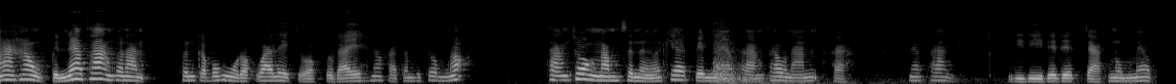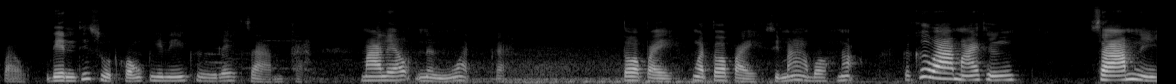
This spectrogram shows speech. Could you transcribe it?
มาเฮาเป็นแนวทางเท่านั้น เพิ่นก็บ่ฮู้ดอกว่าเลขสิออกตัวใดเนาะค่ะท่านผู้ชมเนาะทางช่องนำเสนอแค่เป็นแนวทางเท่านั้นค่ะ แนวทางดีๆ เด็ดๆจากนมแมวเป่า เด่นที่สุดของปีนี้คือเลขสามค่ะ มาแล้วหนึ่งงวดค่ะ ต่อไปงวดต่อไปสิมาบอเนาะก็คือว่าหมายถึงสามนี่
